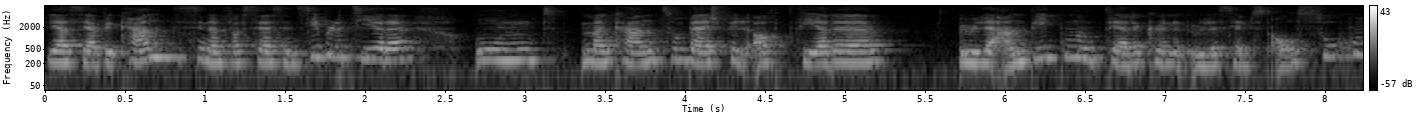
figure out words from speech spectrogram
ja sehr bekannt. Das sind einfach sehr sensible Tiere. Und man kann zum Beispiel auch Pferdeöle anbieten und Pferde können Öle selbst aussuchen.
